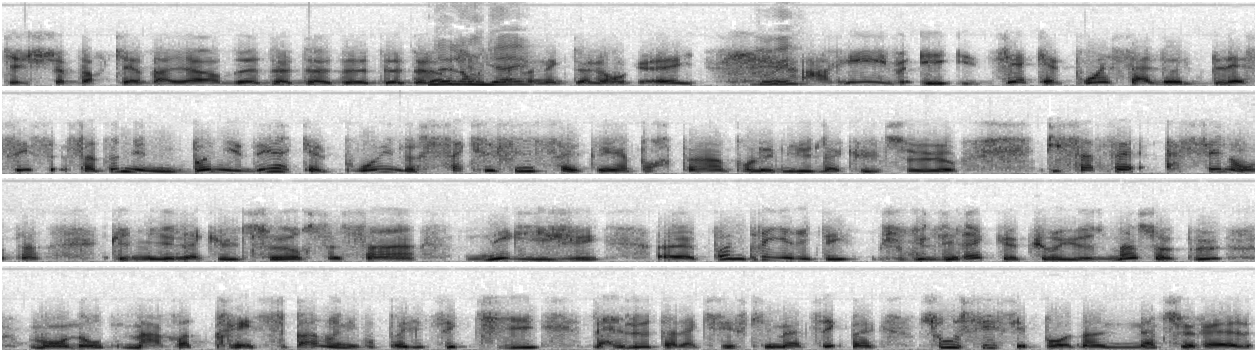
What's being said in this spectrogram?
qui est le chef d'orchestre d'ailleurs de, de, de, de, de, Longueuil, arrive et il dit à quel point ça l'a blessé. Ça, ça, donne une bonne idée à quel point le sacrifice a été important pour le milieu de la culture. Puis ça fait assez longtemps que le milieu de la culture se sent négligé, euh, pas une priorité. Je vous dirais que curieusement, c'est un peu mon autre marotte principale au niveau politique qui est la lutte à la crise climatique. Ben, ça aussi, c'est pas dans le naturel.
